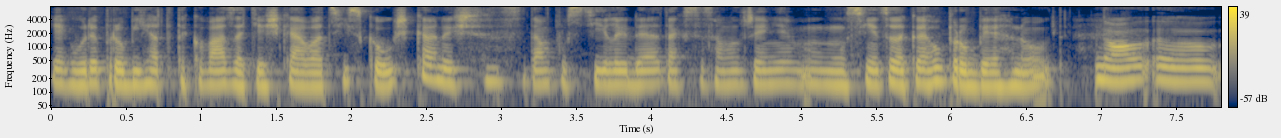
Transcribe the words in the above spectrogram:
jak bude probíhat taková zatěžkávací zkouška, když se tam pustí lidé, tak se samozřejmě musí něco takového proběhnout. No, eh,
